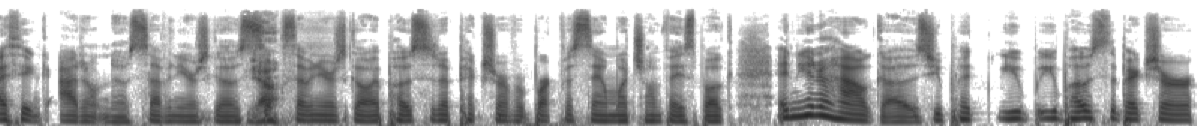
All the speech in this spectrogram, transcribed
I think I don't know seven years ago, six Yeah. seven years ago. I posted a picture of a breakfast sandwich on Facebook, and you know how it goes. You pick you you post the picture,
